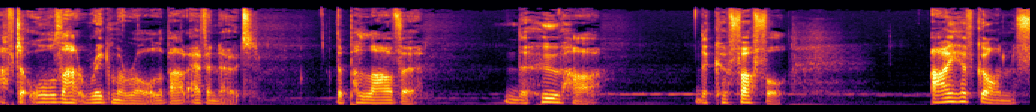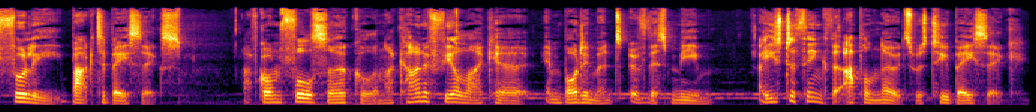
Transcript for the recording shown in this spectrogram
After all that rigmarole about Evernote, the palaver, the hoo ha, the kerfuffle, I have gone fully back to basics. I've gone full circle and I kind of feel like a embodiment of this meme. I used to think that Apple Notes was too basic,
